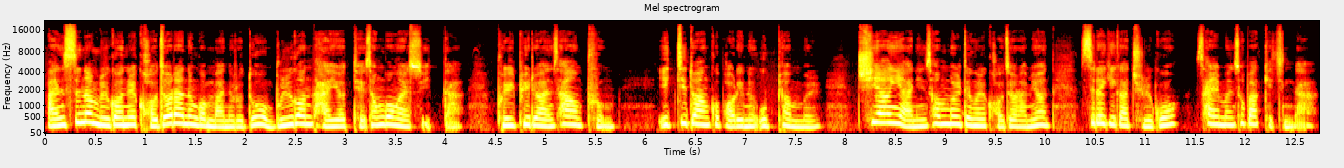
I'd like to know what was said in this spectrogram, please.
안 쓰는 물건을 거절하는 것만으로도 물건 다이어트에 성공할 수 있다. 불필요한 사은품, 읽지도 않고 버리는 우편물, 취향이 아닌 선물 등을 거절하면 쓰레기가 줄고 삶은 소박해진다.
